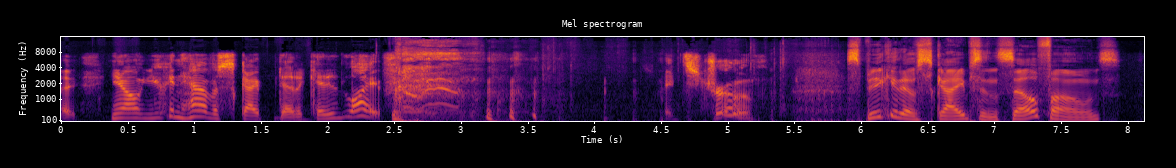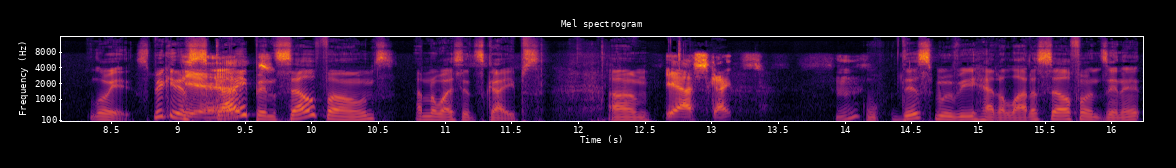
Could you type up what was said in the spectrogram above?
Uh, you know, you can have a Skype dedicated life. it's true. Speaking of Skypes and cell phones, wait. Speaking of Yes. Skype and cell phones, I don't know why I said Skypes. Um, Yeah, Skype. this movie had a lot of cell phones in it,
